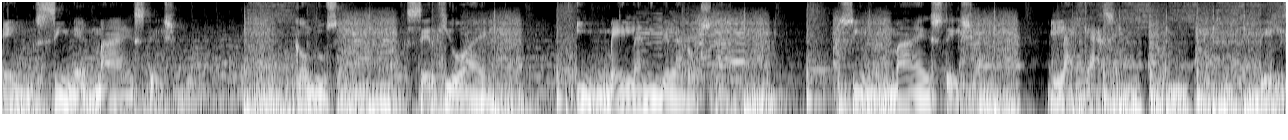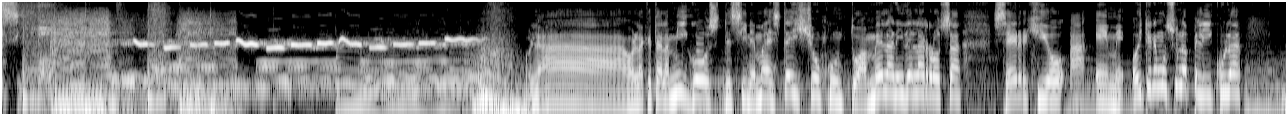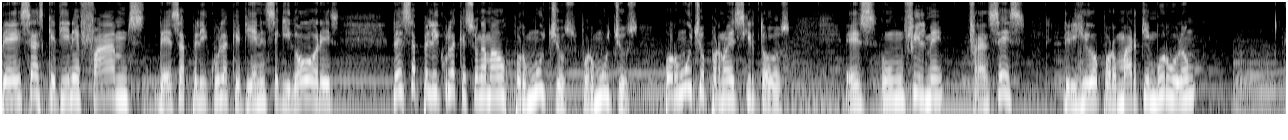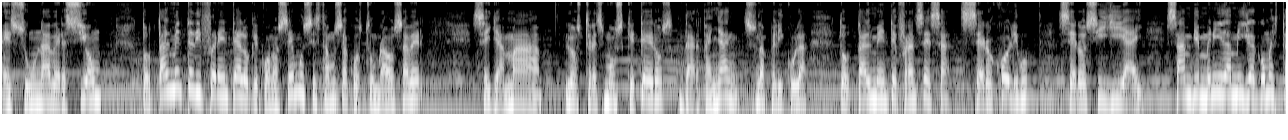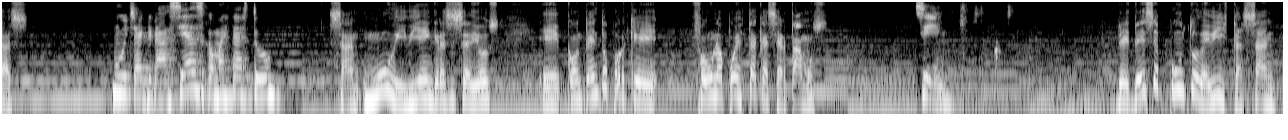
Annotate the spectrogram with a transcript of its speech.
en Cinema Station. Conducen Sergio A.M. y Melanie de la Rosa. Cinema Station, la casa del cine. Hola, hola, ¿qué tal amigos de Cinema Station junto a Melanie de la Rosa, Sergio AM? Hoy tenemos una película de esas que tiene fans, de esas películas que tienen seguidores, de esas películas que son amados por muchos, por muchos, por muchos, por no decir todos. Es un filme francés dirigido por Martin Bourboulon es una versión totalmente diferente a lo que conocemos y estamos acostumbrados a ver. Se llama Los Tres Mosqueteros d'Artagnan. Es una película totalmente francesa, cero Hollywood, cero CGI. Sam, bienvenida amiga, ¿cómo estás? Muchas gracias, ¿cómo estás tú? Sam, muy bien, gracias a Dios. Eh, contento porque fue una apuesta que acertamos. Sí. Desde ese punto de vista, Sam,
